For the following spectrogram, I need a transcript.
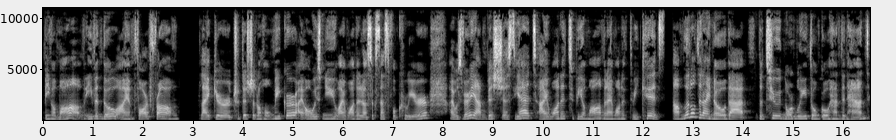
being a mom, even though I am far from like your traditional homemaker. I always knew I wanted a successful career. I was very ambitious, yet I wanted to be a mom and I wanted three kids. Um, little did I know that the two normally don't go hand in hand.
